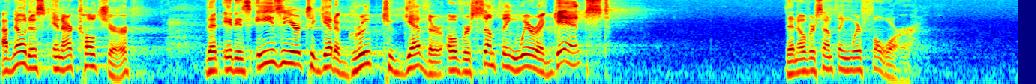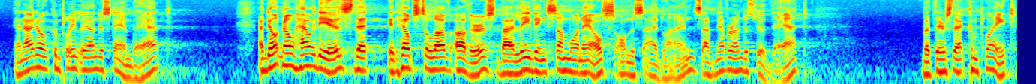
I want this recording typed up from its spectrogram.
I've noticed in our culture that it is easier to get a group together over something we're against than over something we're for. And I don't completely understand that. I don't know how it is that it helps to love others by leaving someone else on the sidelines. I've never understood that. But there's that complaint.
